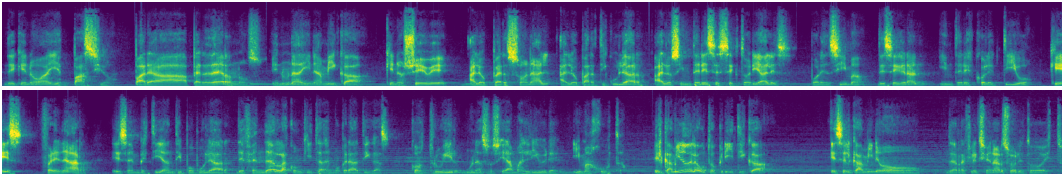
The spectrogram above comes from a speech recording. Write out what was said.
de que no hay espacio para perdernos en una dinámica que nos lleve a lo personal, a lo particular, a los intereses sectoriales por encima de ese gran interés colectivo que es frenar esa embestida antipopular, defender las conquistas democráticas, construir una sociedad más libre y más justa. El camino de la autocrítica es el camino de reflexionar sobre todo esto,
